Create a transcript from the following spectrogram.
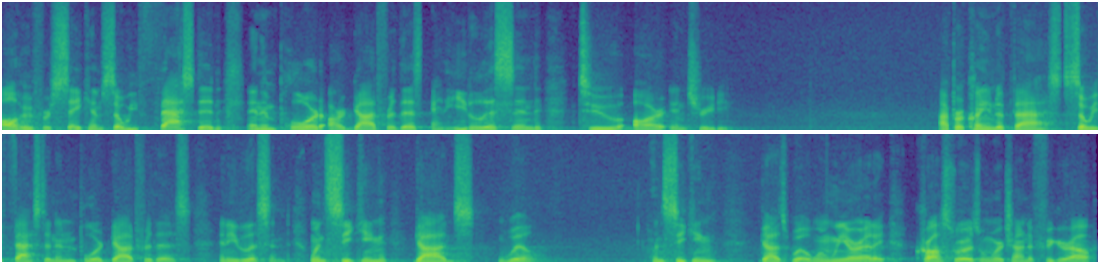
all who forsake him. So we fasted and implored our God for this, and he listened to our entreaty. I proclaimed a fast, so we fasted and implored God for this, and he listened when seeking God's will when seeking God's will. When we are at a crossroads, when we're trying to figure out,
